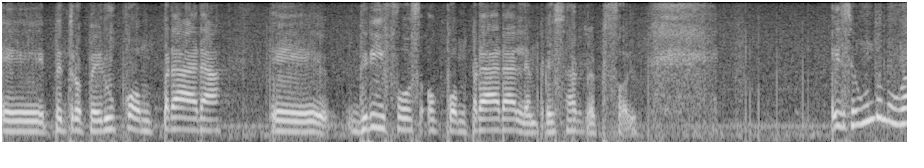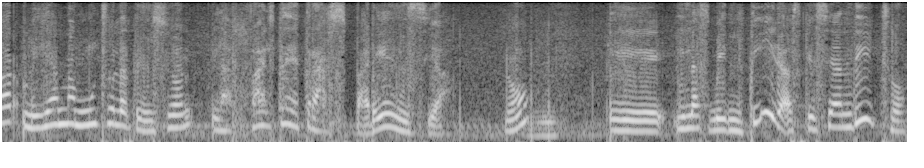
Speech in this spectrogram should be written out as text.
eh, Petroperú comprara grifos o comprara la empresa Repsol. En segundo lugar, me llama mucho la atención la falta de transparencia, ¿no? Eh, y las mentiras que se han dicho.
